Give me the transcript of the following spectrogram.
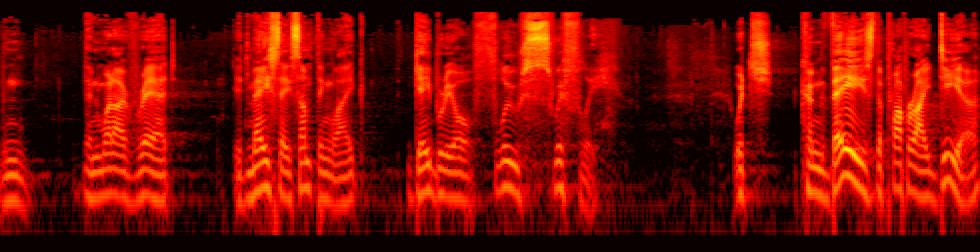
than, than what I've read, it may say something like Gabriel flew swiftly, which conveys the proper idea,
